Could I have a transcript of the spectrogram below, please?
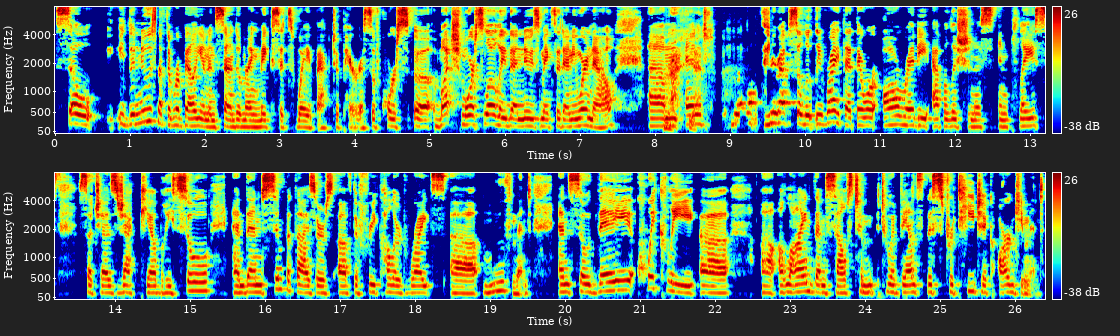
So, the news of the rebellion in Saint Domingue makes its way back to Paris, of course, uh, much more slowly than news makes it anywhere now. Um, and yes. you're absolutely right that there were already abolitionists in place, such as Jacques Pierre Brissot, and then sympathizers of the free colored rights uh, movement. And so they quickly uh, aligned themselves to, to advance this strategic argument.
